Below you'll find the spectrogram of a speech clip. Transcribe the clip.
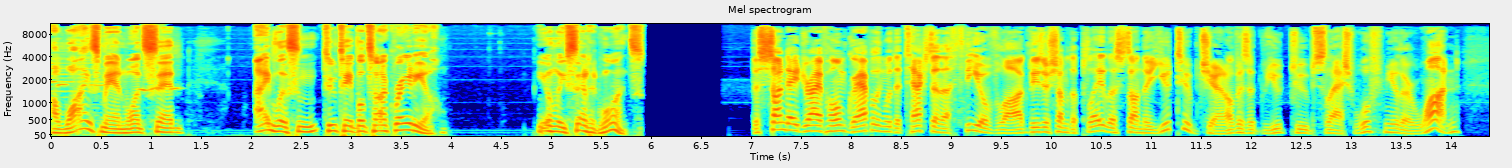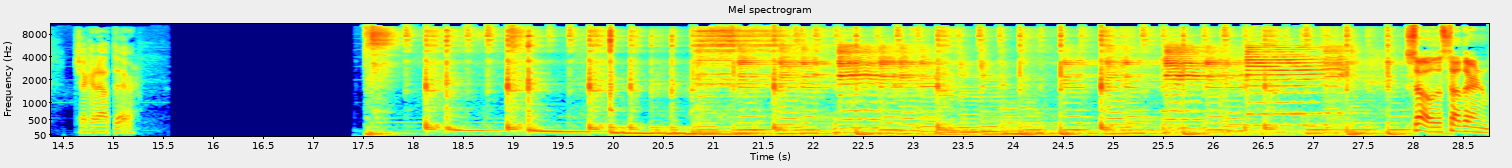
A wise man once said, I listen to Table Talk Radio. He only said it once. The Sunday Drive Home, Grappling with the Text, and the Theo Vlog. These are some of the playlists on the YouTube channel. Visit YouTube slash Wolfmueller1. Check it out there. So, the Southern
